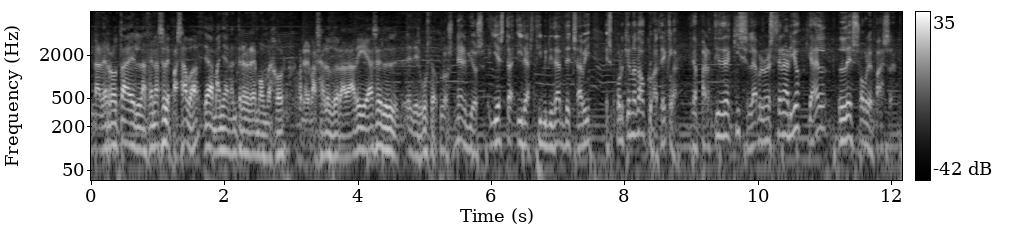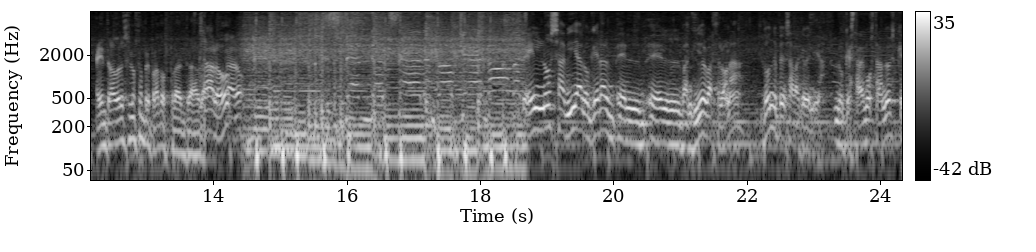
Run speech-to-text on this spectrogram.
una derrota en la cena se le pasaba. Ya mañana entrenaremos mejor. Con el Barça le durará días el, el disgusto. Los nervios y esta irascibilidad de Xavi es porque no ha dado con la tecla. Y a partir de aquí se le abre un escenario que a él le sobrepasa. Hay entrenadores que no están preparados para entrar. Claro. Él no sabía lo que era el, el- el banquillo del Barcelona. ¿Dónde pensaba que venía? Lo que está demostrando es que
